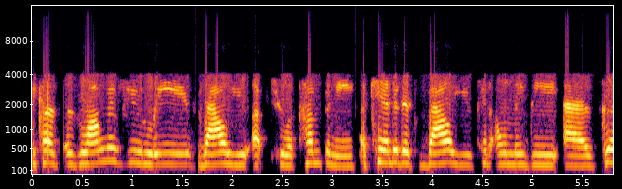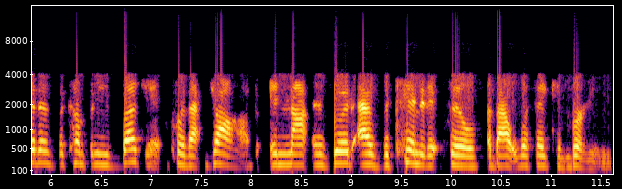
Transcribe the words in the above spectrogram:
Because as long as you leave value up to a company, a candidate's value can only be as good as the company's budget for that job and not as good as the candidate feels about what they can bring.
